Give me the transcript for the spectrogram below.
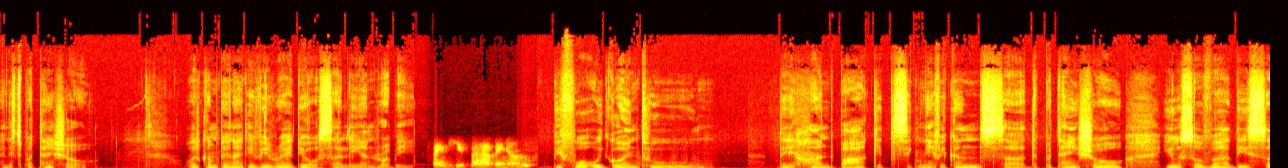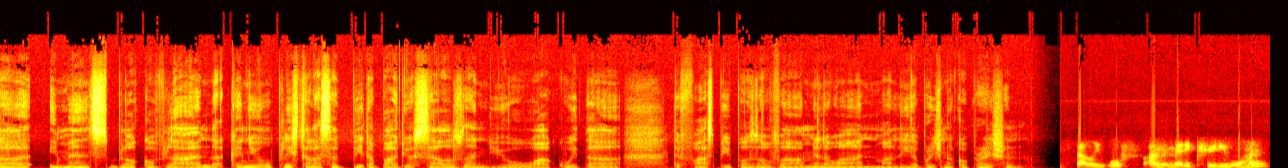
and its potential. Welcome to NITV Radio, Sally and Robbie. Thank you for having us. Before we go into the handbag, its significance, uh, the potential use of uh, this uh, immense block of land, can you please tell us a bit about yourselves and your work with uh, the First Peoples of uh, Millewa and Mallee Aboriginal Corporation? Sally Wolf. I'm a Medicooty woman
